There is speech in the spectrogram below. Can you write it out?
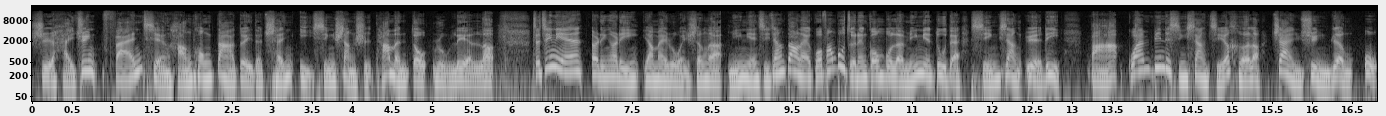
是海军反潜航空大队的陈以新上士，他们都入列了。在今年二零二零要迈入尾声了，明年即将到来。国防部昨天公布了明年度的形象阅历，把官兵的形象结合了战训任务。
